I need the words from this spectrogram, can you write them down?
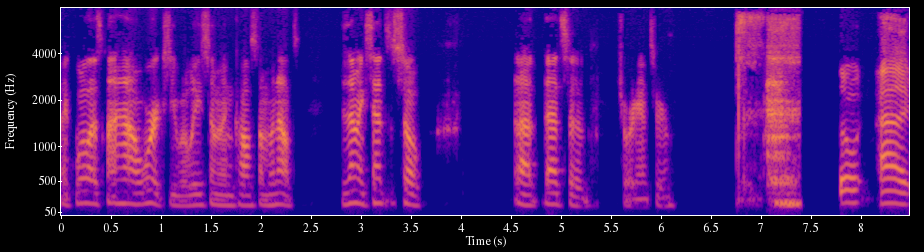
Like, well, that's not how it works. You release him and call someone else. Does that make sense? So uh, that's a short answer. So, uh,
